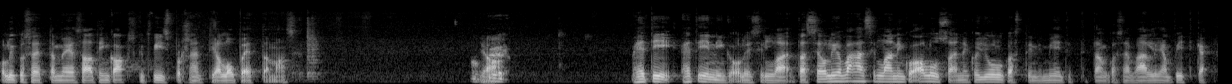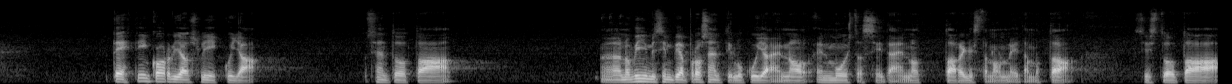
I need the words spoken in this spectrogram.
oliko se, että me saatiin 25 prosenttia lopettamaan se. Okay. Ja heti, heti niin oli sillä tai se oli jo vähän sillä niin alussa ennen kuin julkaistiin, niin mietittiin, että onko se vähän liian pitkä. Tehtiin korjausliikkuja sen tota, no viimeisimpiä prosenttilukuja en, ole, en muista siitä, en ole tarkistanut niitä, mutta siis tota,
